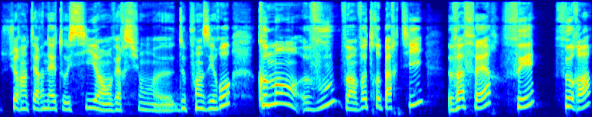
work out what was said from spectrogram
sur Internet aussi en version 2.0. Comment vous, enfin, votre parti va faire, fait, fera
